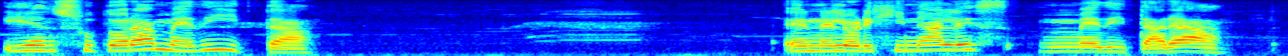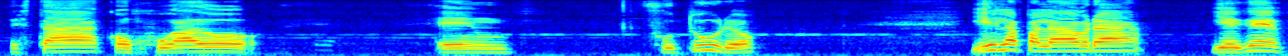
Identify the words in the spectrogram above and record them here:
y en su Torah medita. En el original es meditará, está conjugado en futuro, y es la palabra yegev,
